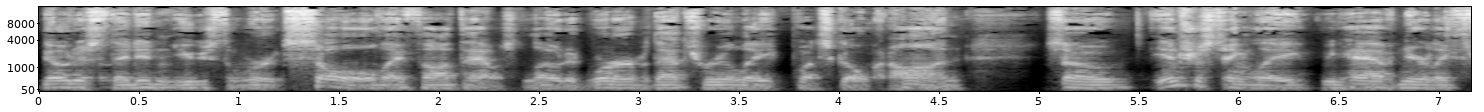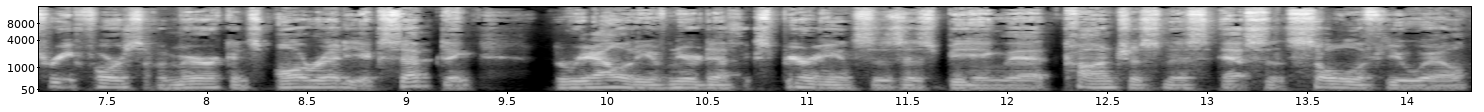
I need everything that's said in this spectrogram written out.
Notice they didn't use the word soul. They thought that was a loaded word, but that's really what's going on. So interestingly, we have nearly three fourths of Americans already accepting the reality of near death experiences as being that consciousness, essence, soul, if you will,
